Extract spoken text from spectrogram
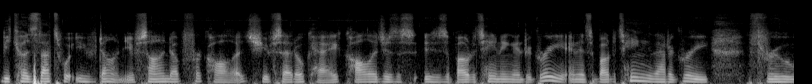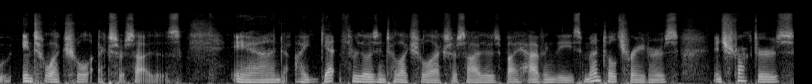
because that's what you've done. You've signed up for college. You've said, okay, college is, is about attaining a degree, and it's about attaining that degree through intellectual exercises. And I get through those intellectual exercises by having these mental trainers, instructors,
